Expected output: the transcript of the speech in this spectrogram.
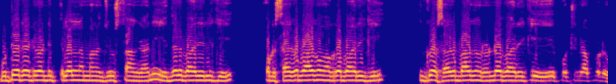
పుట్టేటటువంటి పిల్లల్ని మనం చూస్తాం కానీ ఇద్దరు భార్యలకి ఒక సగభాగం ఒక భార్యకి ఇంకో సగభాగం రెండో భార్యకి పుట్టినప్పుడు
